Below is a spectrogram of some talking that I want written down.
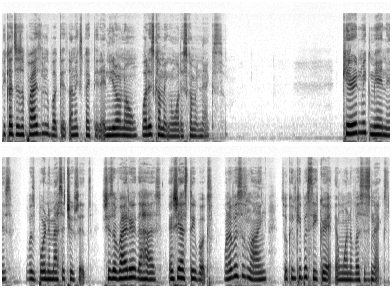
because the surprise in the book is unexpected and you don't know what is coming and what is coming next. Karen McManus was born in Massachusetts. She's a writer that has, and she has three books. One of us is lying, so can keep a secret, and one of us is next.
